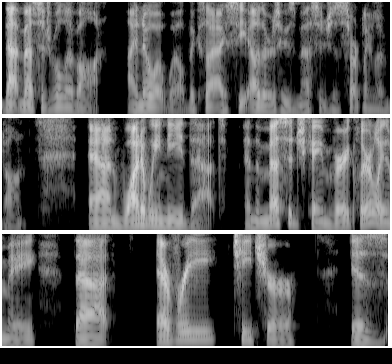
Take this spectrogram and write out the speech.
that message will live on. I know it will because I, I see others whose message has certainly lived on. And why do we need that? And the message came very clearly to me that every teacher is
